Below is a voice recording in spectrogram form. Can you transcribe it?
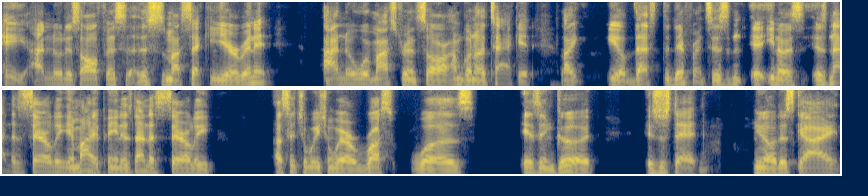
hey, I know this offense. This is my second year in it. I know where my strengths are. I'm going to attack it. Like you know, that's the difference. Is it, you know, it's, it's not necessarily, in my opinion, it's not necessarily a situation where Russ was isn't good. It's just that you know this guy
